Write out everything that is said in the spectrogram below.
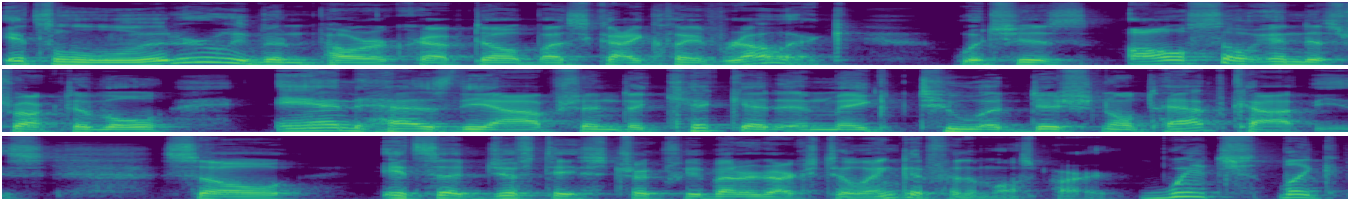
it's literally been power crept out by Skyclave Relic, which is also indestructible and has the option to kick it and make two additional tap copies. So it's a just a strictly better Darksteel Ingot for the most part. Which, like,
